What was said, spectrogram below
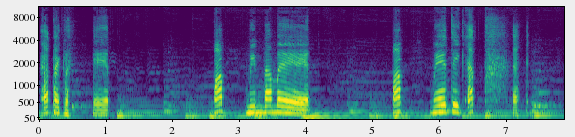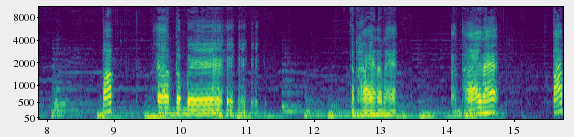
แอตแทกเลยเหตุปั๊บมินดาเมจปั๊บเมจิกแอตปั๊บแอดดเมอันท้ายนะนะฮะ อันท้ายนะฮะ ปั๊บ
